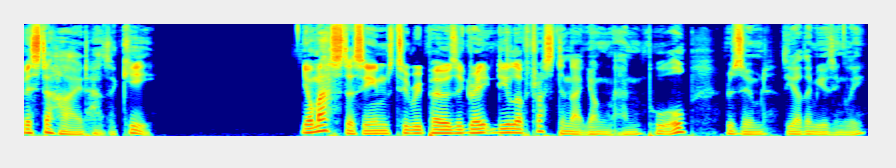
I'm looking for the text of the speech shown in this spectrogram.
Mr. Hyde has a key. Your master seems to repose a great deal of trust in that young man, Poole, resumed the other musingly.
